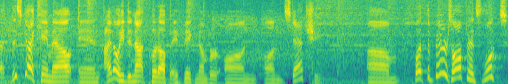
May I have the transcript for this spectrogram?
uh, this guy came out, and I know he did not put up a big number on on the stat sheet, um, but the Bears' offense looked.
